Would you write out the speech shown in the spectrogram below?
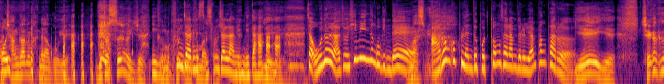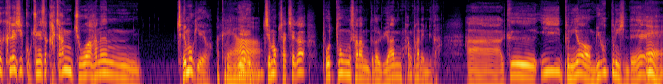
거의- 장가는 갔냐고. 예. 늦었어요 이제. 이 그러면 그- 품절했 예, 그음 말씀하시죠. 품절남입니다. 예, 예, 예. 자 오늘 아주 힘이 있는 곡인데 맞습니다. 아론 커플랜드 보통 사람들을 위한 팡파르. 예, 예. 제가 그 클래식 곡 중에서 가장 좋아하는 제목이에요. 아 그래요. 예, 제목 자체가 보통 사람들을 위한 팡파레입니다. 아, 그, 이 분이요, 미국 분이신데, 네.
